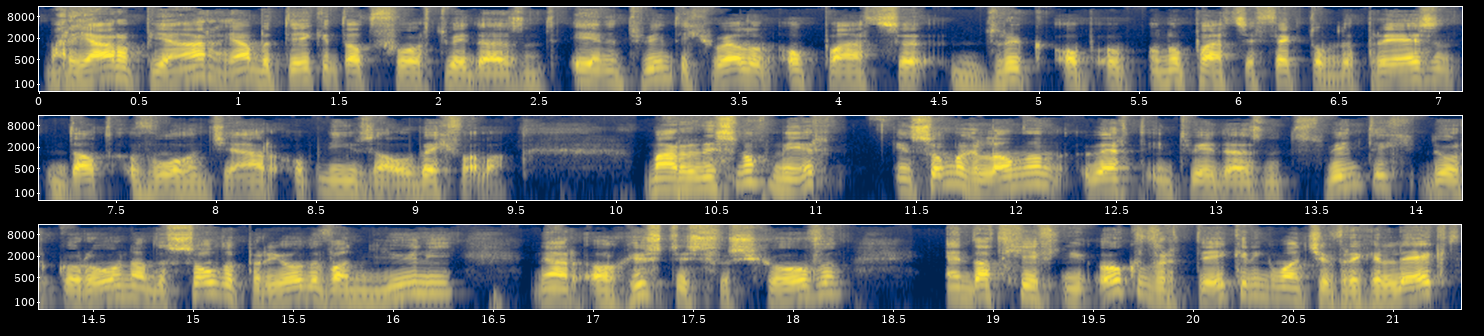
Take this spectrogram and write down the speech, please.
Maar jaar op jaar ja, betekent dat voor 2021 wel een opwaartse druk, op, een opwaarts effect op de prijzen, dat volgend jaar opnieuw zal wegvallen. Maar er is nog meer. In sommige landen werd in 2020 door corona de soldeperiode van juli naar augustus verschoven. En dat geeft nu ook een vertekening, want je vergelijkt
